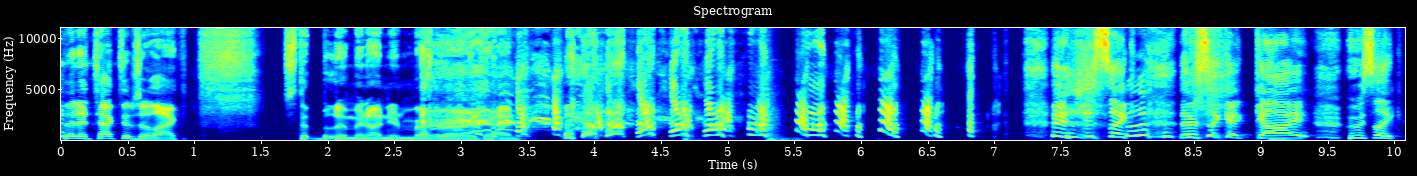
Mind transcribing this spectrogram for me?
the detectives are like, it's the bloomin' onion murderer again. it's just like there's like a guy who's like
